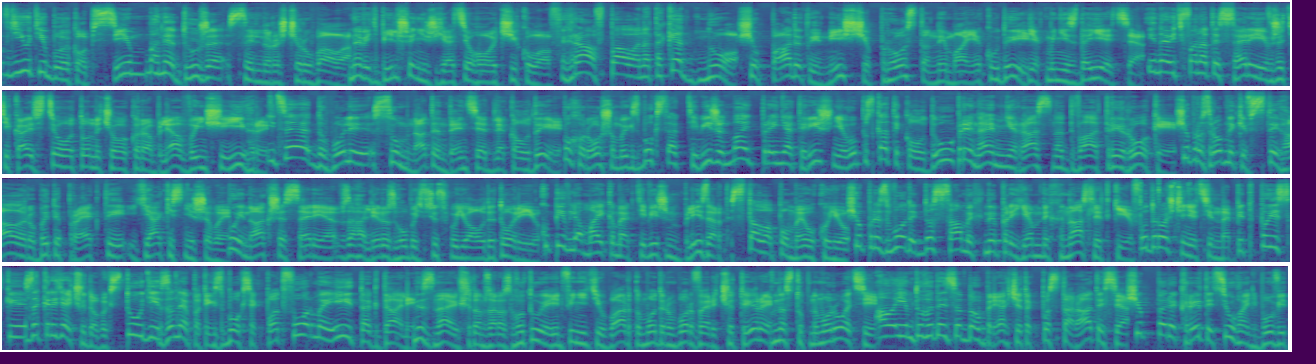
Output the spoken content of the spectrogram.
of Duty Black Ops 7 мене дуже сильно розчарувала, навіть більше ніж я цього очікував. Гра впала на таке дно, що падати нижче просто немає куди, як мені здається. І навіть фанати серії вже тікають з цього тонучого корабля в інші ігри. І це доволі сумна тенденція для колди. По-хорошому, Xbox та Activision мають прийняти рішення випускати колду принаймні раз на 2-3 роки, щоб розробники встигали робити проекти якіснішими, бо інакше серія взагалі розгубить всю свою аудиторію. Купівля майками Activision Blizzard стала помилкою, що призводить до самих неприємних наслідків: подорожчання цін на підписки, закриття чудових студій, занепад Xbox як платформи і так далі. Не знаю, що там зараз готує Infinity Ward у Modern Warfare 4 в наступному році, але їм доведеться добряче так постаратися, щоб перекрити цю ганьбу від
